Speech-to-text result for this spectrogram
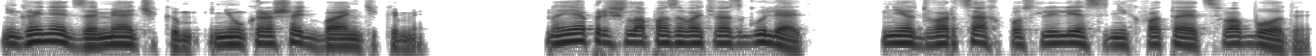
Не гонять за мячиком и не украшать бантиками, но я пришла позвать вас гулять. Мне в дворцах после леса не хватает свободы».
